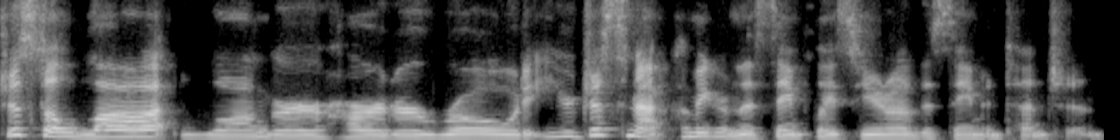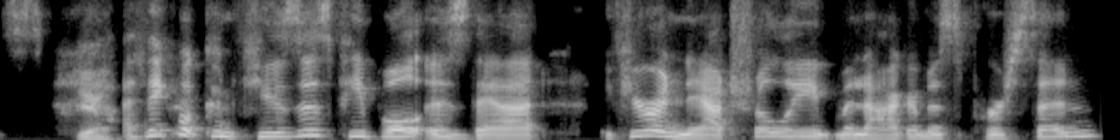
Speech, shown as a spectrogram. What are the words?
just a lot longer, harder road. You're just not coming from the same place. You don't have the same intentions. Yeah. I think what confuses people is that if you're a naturally monogamous person,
